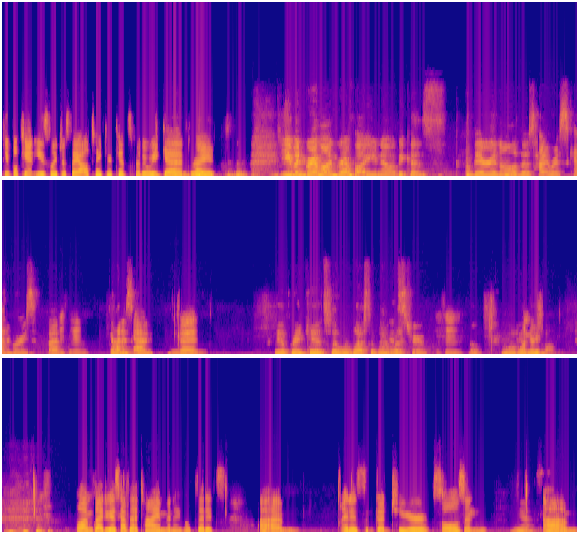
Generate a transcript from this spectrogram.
people can't easily just say, "I'll take your kids for the weekend," right? Even grandma and grandpa, you know, because they're in all of those high-risk categories. But mm-hmm. God is yeah. good. Good. We have great kids, so we're blessed in that That's way. That's true. Mm-hmm. So, Wonderful. well, I'm glad you guys have that time, and I hope that it's um, it is good to your souls and yes. um,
